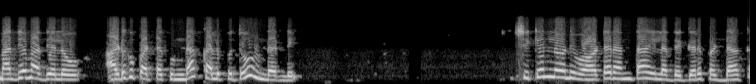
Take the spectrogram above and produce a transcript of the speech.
మధ్య మధ్యలో అడుగు పట్టకుండా కలుపుతూ ఉండండి. చికెన్లోని వాటర్ అంతా ఇలా దగ్గర పడ్డాక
